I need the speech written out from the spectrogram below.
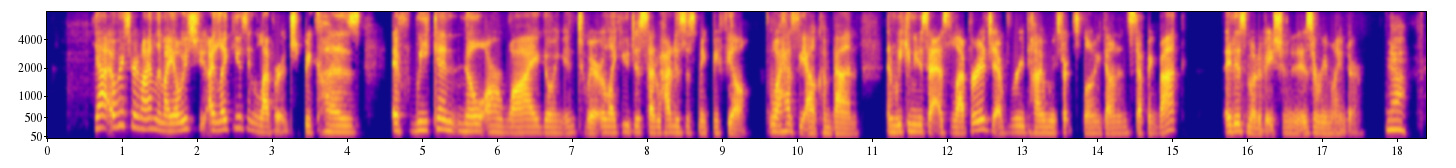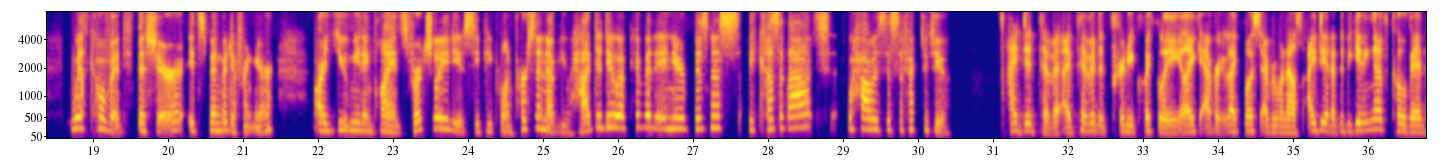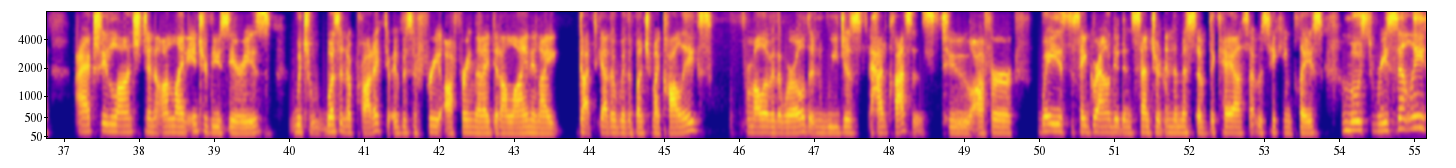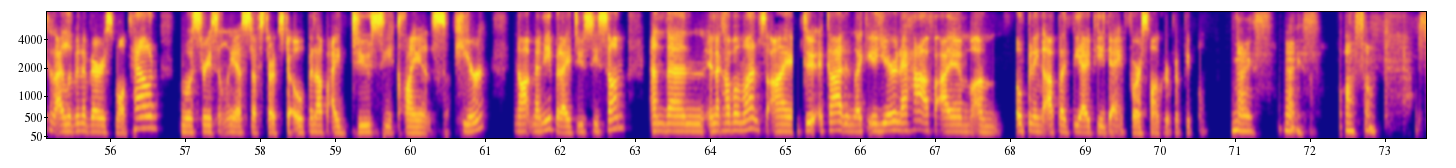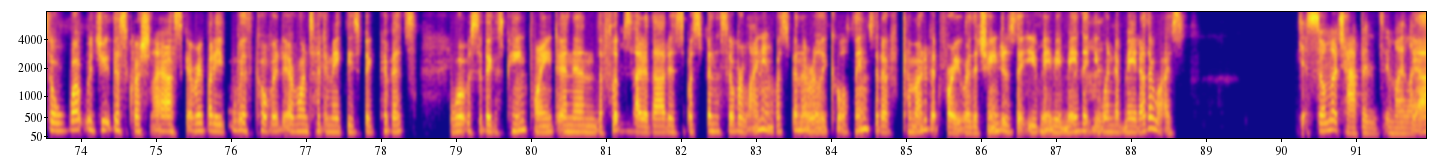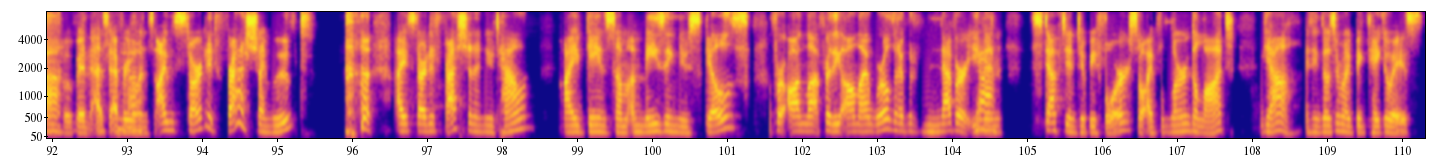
Yeah, I always remind them. I always, I like using leverage because if we can know our why going into it, or like you just said, how does this make me feel? What has the outcome been? And we can use it as leverage every time we start slowing down and stepping back. It is motivation, it is a reminder. Yeah. With COVID this year, it's been a different year. Are you meeting clients virtually? Do you see people in person? Have you had to do a pivot in your business because of that? How has this affected you? I did pivot. I pivoted pretty quickly, like every like most everyone else. I did at the beginning of COVID. I actually launched an online interview series, which wasn't a product. It was a free offering that I did online, and I got together with a bunch of my colleagues from all over the world, and we just had classes to offer ways to stay grounded and centered in the midst of the chaos that was taking place. Most recently, because I live in a very small town, most recently, as stuff starts to open up, I do see clients here not many, but I do see some. And then in a couple months, I do, God, in like a year and a half, I am um, opening up a VIP day for a small group of people. Nice, nice, awesome. So, what would you, this question I ask everybody with COVID, everyone's had to make these big pivots. What was the biggest pain point? And then the flip mm-hmm. side of that is what's been the silver lining? What's been the really cool things that have come out of it for you or the changes that you maybe made that you wouldn't have made otherwise? Yeah, so much happened in my life yeah. in COVID as everyone's. Yeah. I'm started fresh. I moved. I started fresh in a new town. I gained some amazing new skills for online for the online world that I would have never even yeah. stepped into before. So I've learned a lot. Yeah, I think those are my big takeaways.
